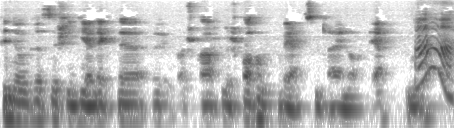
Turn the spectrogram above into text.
finno-ugristische Dialekte über äh, Sprachen gesprochen werden, zum Teil noch. Ja. Ah,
